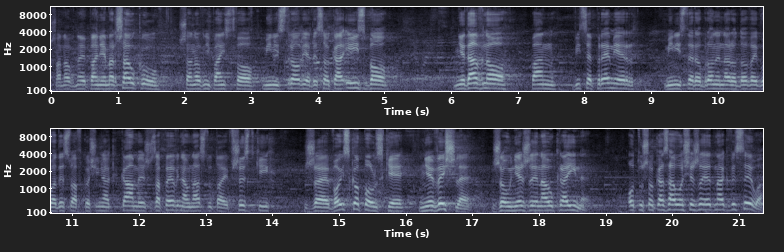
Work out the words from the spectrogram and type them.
Szanowny Panie Marszałku, Szanowni Państwo Ministrowie, Wysoka Izbo, niedawno Pan Wicepremier, Minister Obrony Narodowej Władysław Kosiniak-Kamysz zapewniał nas tutaj wszystkich, że Wojsko Polskie nie wyśle żołnierzy na Ukrainę. Otóż okazało się, że jednak wysyła,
